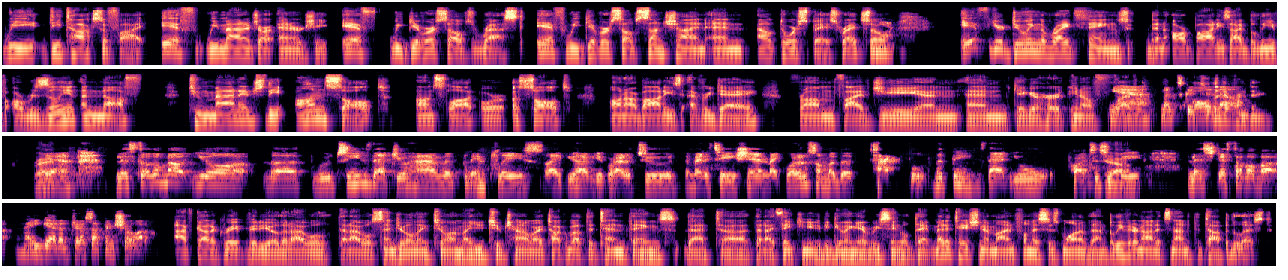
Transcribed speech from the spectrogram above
we detoxify, if we manage our energy, if we give ourselves rest, if we give ourselves sunshine and outdoor space, right? So yeah if you're doing the right things, then our bodies, I believe, are resilient enough to manage the onslaught, onslaught or assault on our bodies every day from 5G and and gigahertz, you know, 5G, yeah, that's good. All the know. different things right? Yeah. Let's talk about your the routines that you have in place. Like you have your gratitude, the meditation. Like what are some of the tactful the things that you participate? Yeah. Let's let's talk about how you get up, dress up, and show up. I've got a great video that I will that I will send you a link to on my YouTube channel where I talk about the ten things that uh, that I think you need to be doing every single day. Meditation and mindfulness is one of them. Believe it or not, it's not at the top of the list.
